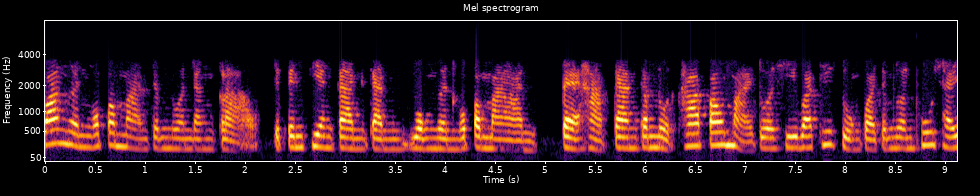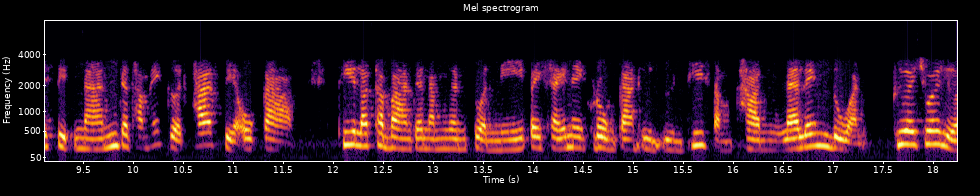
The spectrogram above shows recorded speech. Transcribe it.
ว่าเงินงบประมาณจำนวนดังกล่าว จะเป็นเพียงการกันวงเงินงบประมาณ แต่หากการกำหนดค่าเป้าหมายตัวชี้วัดที่สูงกว่าจำนวนผู้ใช้สิทธินั้น จะทำให้เกิดค่าเสียโอกาส ที่รัฐบาลจะนำเงินส่วนนี้ไปใช้ในโครงการอื่น ๆ ที่สำคัญและเร่งด่วน เพื่อช่วยเหลือ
